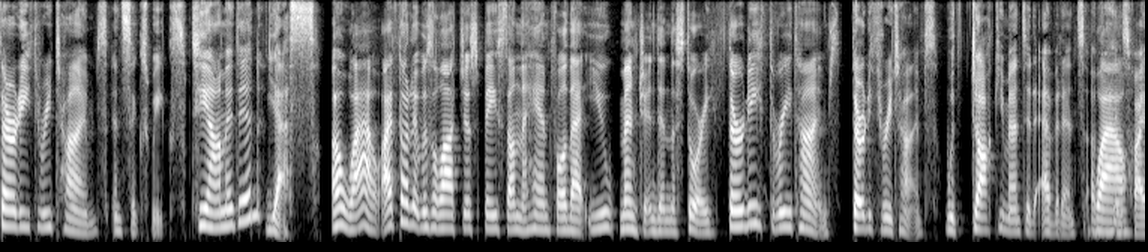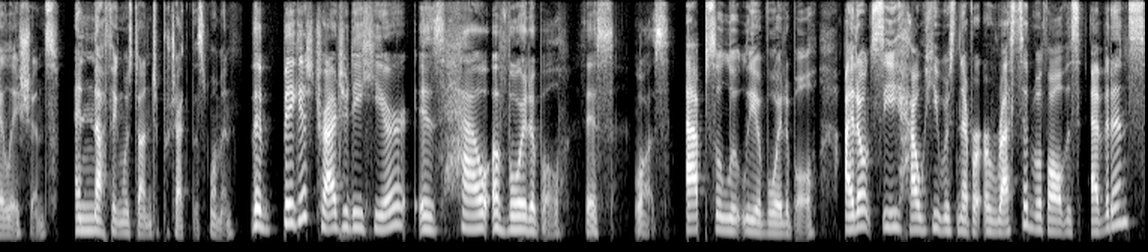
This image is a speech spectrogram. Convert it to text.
33 times in six weeks. Tiana did? Yes. Oh, wow. I thought it was a lot just based on the handful that you mentioned in the story 33 times. 33 times with documented evidence of Wow. his violations. And nothing was done to protect this woman. The biggest tragedy here is how avoidable this was. Absolutely avoidable. I don't see how he was never arrested with all this evidence.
